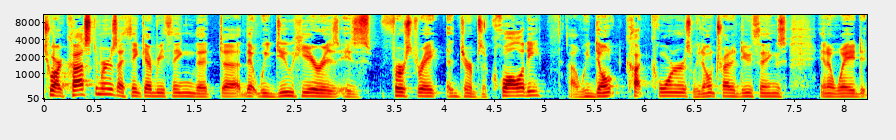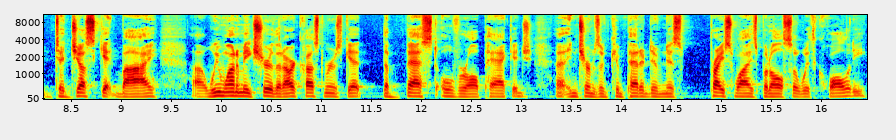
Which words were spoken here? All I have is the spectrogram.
To our customers, I think everything that, uh, that we do here is, is first rate in terms of quality. Uh, we don't cut corners. We don't try to do things in a way to, to just get by. Uh, we want to make sure that our customers get the best overall package uh, in terms of competitiveness price wise, but also with quality.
